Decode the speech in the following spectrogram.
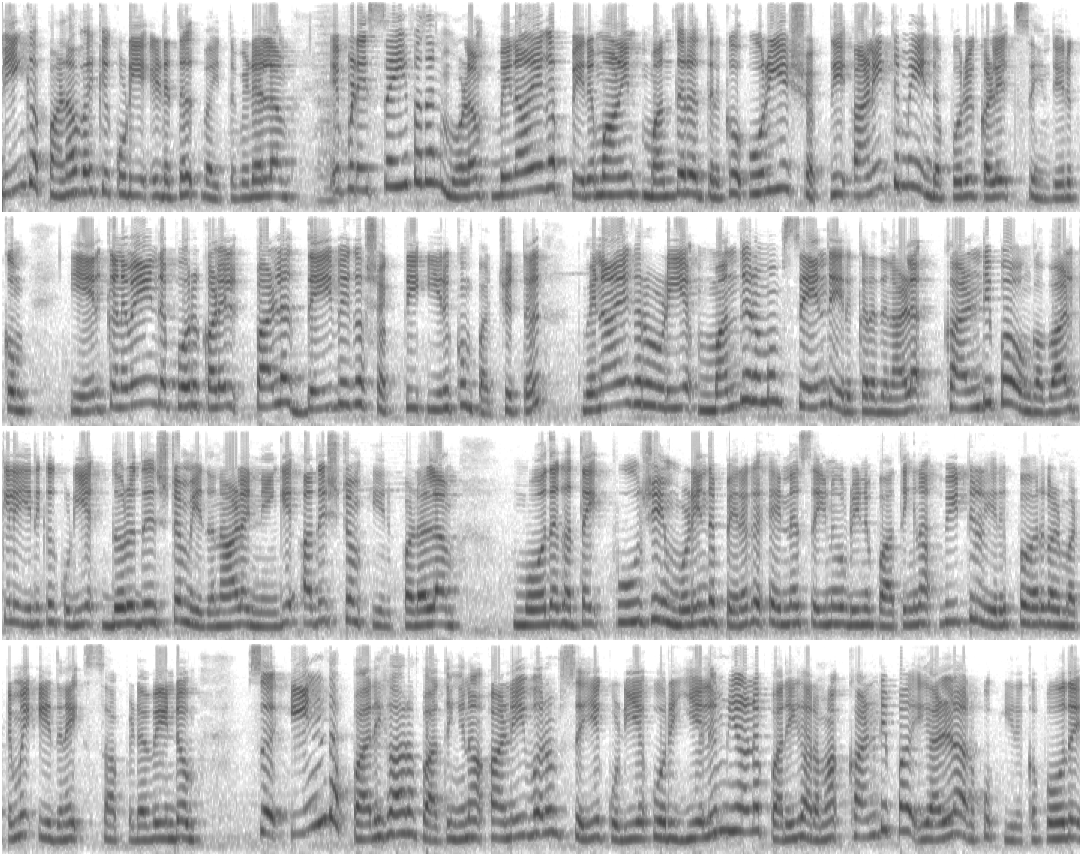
நீங்கள் பணம் வைக்கக்கூடிய இடத்தில் வைத்து விடலாம். இப்படி செய்வதன் மூலம் விநாயக பெருமானின் மந்திரத்திற்கு உரிய சக்தி அனைத்துமே இந்த பொருட்களில் சேர்ந்திருக்கும். ஏற்கனவே இந்த பொருட்களில் பல தெய்வீக சக்தி இருக்கும் பட்சத்தில் விநாயகருடைய மந்திரமும் சேர்ந்து இருக்கிறதுனால கண்டிப்பாக உங்கள் வாழ்க்கையில் இருக்கக்கூடிய துரதிர்ஷ்டம் இதனால் நீங்கி அதிர்ஷ்டம் ஏற்படலாம். மோதகத்தை பூஜை முடிந்த பிறகு என்ன செய்யணும் அப்படின்னு பார்த்தீங்கன்னா வீட்டில் இருப்பவர்கள் மட்டுமே இதனை சாப்பிட வேண்டும். ஸோ இந்த பரிகாரம் பார்த்தீங்கன்னா அனைவரும் செய்யக்கூடிய ஒரு எளிமையான பரிகாரமாக கண்டிப்பாக எல்லாருக்கும் இருக்க போகுது.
